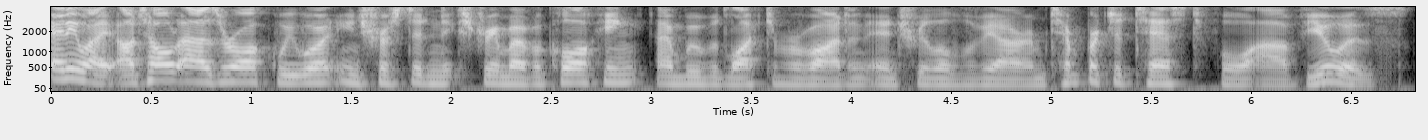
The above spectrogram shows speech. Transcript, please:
Anyway, I told ASRock we weren't interested in extreme overclocking and we would like to provide an entry level VRM temperature test for our viewers.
